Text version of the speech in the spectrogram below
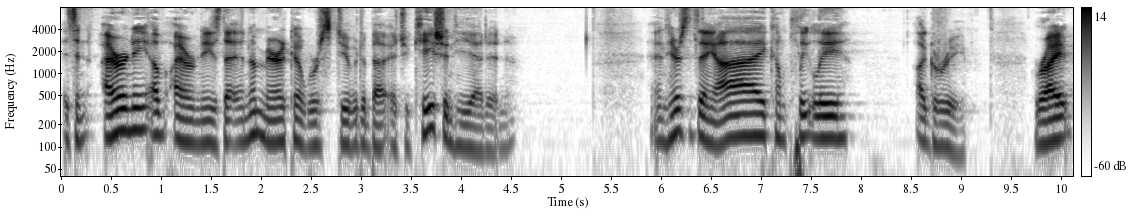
It's an irony of ironies that in America we're stupid about education, he added. And here's the thing I completely agree, right?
